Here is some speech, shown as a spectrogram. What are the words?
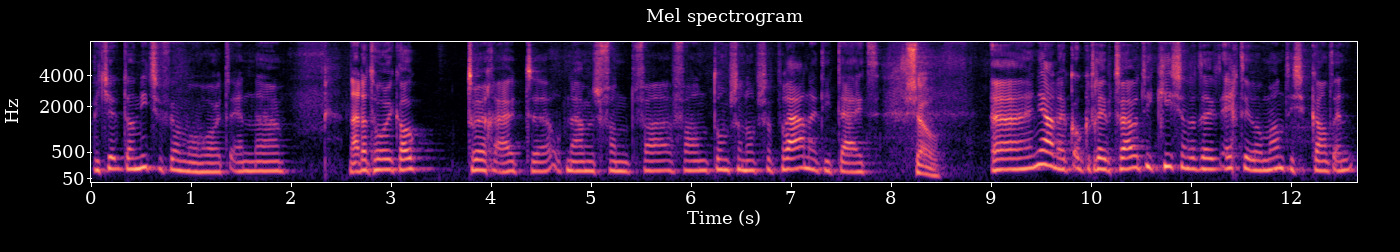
Wat je dan niet zoveel meer hoort. En nou, dat hoor ik ook terug uit eh, opnames van, van, van Thompson op sopraan uit die tijd. zo. Eh, ja, dan ook het repertoire wat hij kiest. En dat heeft echt die romantische kant. En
